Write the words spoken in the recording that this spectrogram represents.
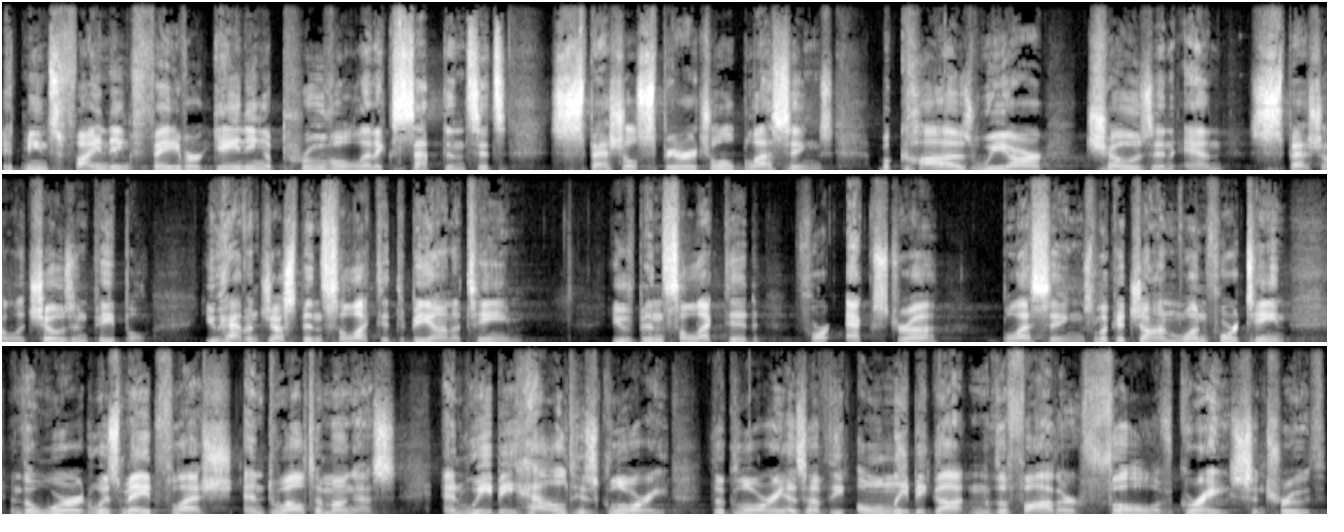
It means finding favor, gaining approval and acceptance. It's special spiritual blessings because we are chosen and special, a chosen people. You haven't just been selected to be on a team. You've been selected for extra blessings. Look at John 1:14. And the word was made flesh and dwelt among us, and we beheld his glory, the glory as of the only begotten of the Father, full of grace and truth.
